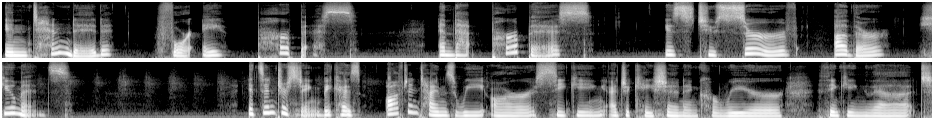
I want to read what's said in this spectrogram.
intended for a purpose. And that purpose is to serve other humans. It's interesting because oftentimes we are seeking education and career, thinking that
